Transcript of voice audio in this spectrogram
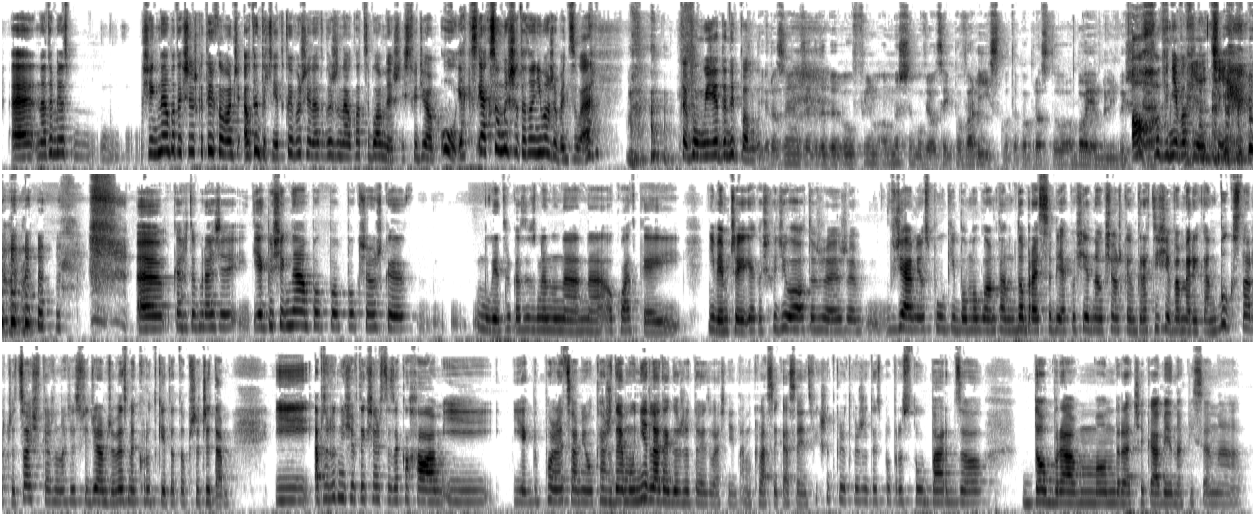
E, natomiast sięgnęłam po tę książkę tylko wyłącznie, autentycznie, tylko i wyłącznie dlatego, że na okładce była mysz i stwierdziłam, u, jak, jak są myszy, to to nie może być złe. To był mój jedyny powód. Rozumiem, że gdyby był film o myszy mówiącej po walijsku, to po prostu oboje bylibyście... Och, w niebo wzięci. E, w każdym razie jakby sięgnęłam po, po, po książkę, mówię tylko ze względu na, na okładkę i nie wiem, czy jakoś chodziło o to, że, że wzięłam ją z półki, bo mogłam tam dobrać sobie jakąś jedną książkę w gratisie w American Bookstore czy coś. W każdym razie stwierdziłam, że wezmę krótkie, to to przeczytam. I absolutnie się w tej książce zakochałam i, i jakby polecam ją każdemu, nie dlatego, że to jest właśnie tam klasyka science fiction, tylko że to jest po prostu bardzo dobra, mądra, ciekawie napisana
